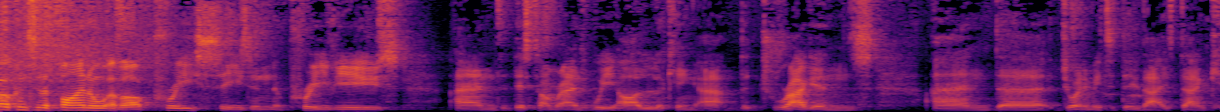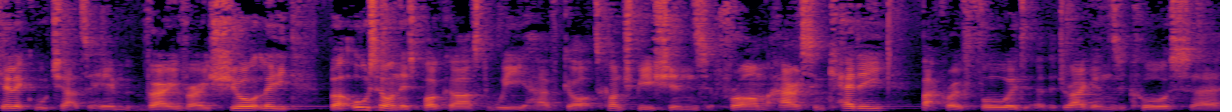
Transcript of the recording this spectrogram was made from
Welcome to the final of our pre-season previews, and this time around we are looking at the Dragons. And uh, joining me to do that is Dan Killick. We'll chat to him very, very shortly. But also on this podcast, we have got contributions from Harrison Keddie, back row forward at the Dragons, of course. Uh,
